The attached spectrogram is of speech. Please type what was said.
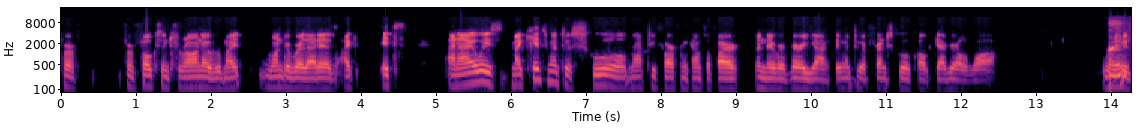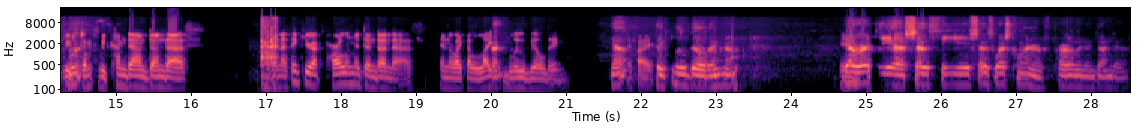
for for folks in Toronto who might wonder where that is, I it's and I always my kids went to a school not too far from Council Fire when they were very young. They went to a French school called Gabrielle Roy, which right. was we'd come, we'd come down Dundas, and I think you're at Parliament and Dundas in like a light right. blue building. Yeah, if I big blue building. Yeah, yeah we're at the uh, south the southwest corner of Parliament and Dundas.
